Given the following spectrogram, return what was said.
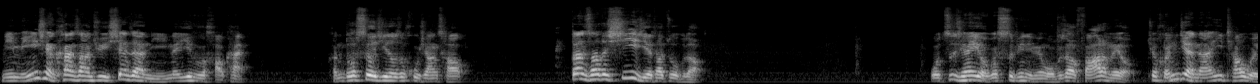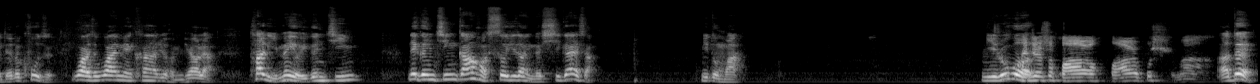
你明显看上去现在李宁的衣服好看，很多设计都是互相抄，但是它的细节它做不到。我之前有个视频里面，我不知道发了没有，就很简单，一条韦德的裤子，外外面看上去很漂亮，它里面有一根筋，那根筋刚好设计到你的膝盖上，你懂吗？你如果那就是华而华而不实嘛。啊，对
